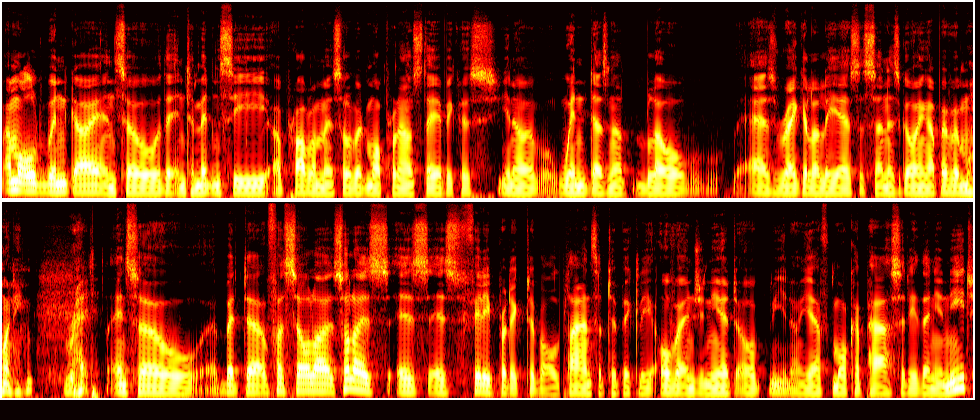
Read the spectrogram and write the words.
I'm an old wind guy, and so the intermittency uh, problem is a little bit more pronounced there because you know wind does not blow as regularly as the sun is going up every morning, Right. and so. But uh, for solar, solar is, is is fairly predictable. Plants are typically over-engineered, or you know you have more capacity than you need,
